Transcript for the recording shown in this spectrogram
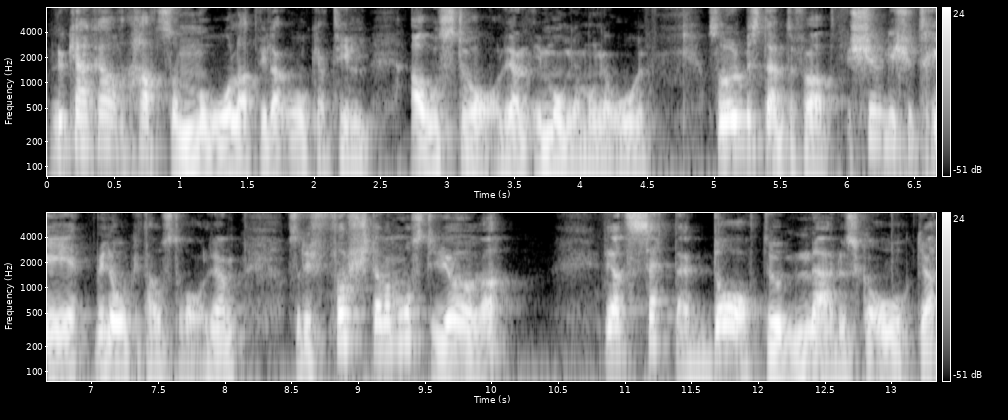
Du kanske har haft som mål att vilja åka till Australien i många, många år. Så har du bestämt dig för att 2023 vill jag åka till Australien. Så det första man måste göra det är att sätta ett datum när du ska åka.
